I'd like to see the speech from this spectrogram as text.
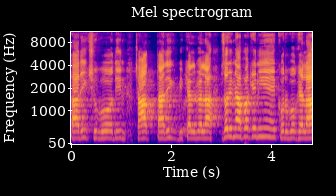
তারিখ শুভ দিন। সাত তারিখ বিকেলবেলা জরিনা পাকে নিয়ে করব খেলা।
